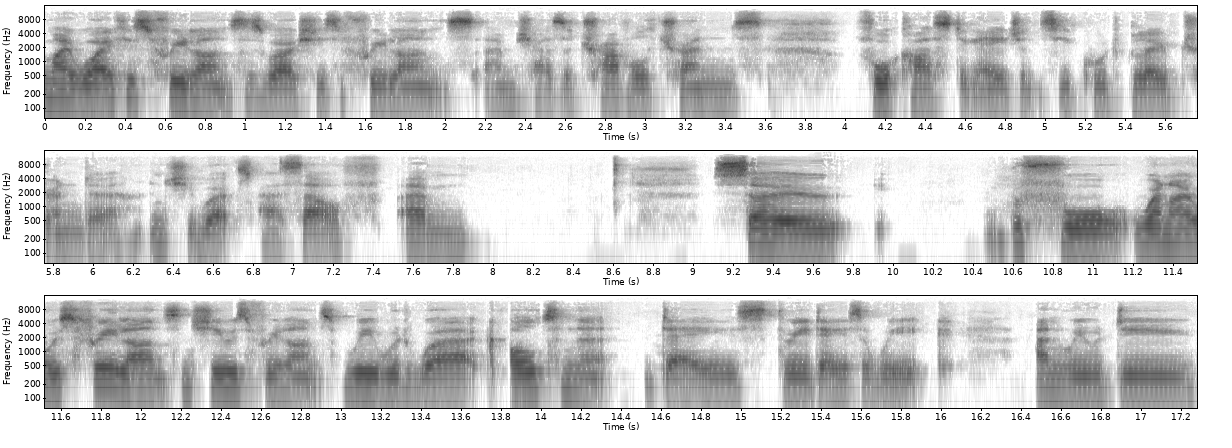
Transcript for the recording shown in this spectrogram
my wife is freelance as well. She's a freelance. Um, she has a travel trends forecasting agency called Globetrender, and she works for herself. Um, so before, when I was freelance and she was freelance, we would work alternate days, three days a week, and we would do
